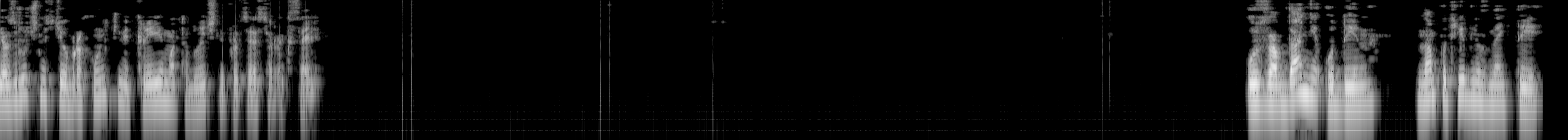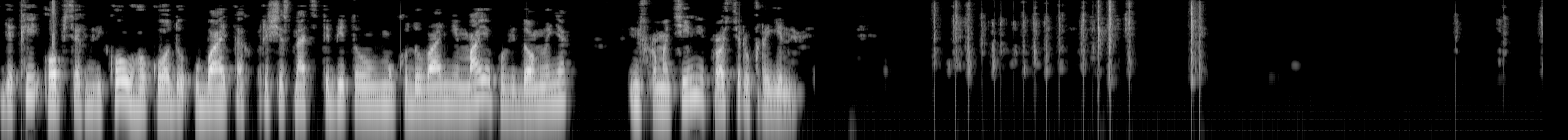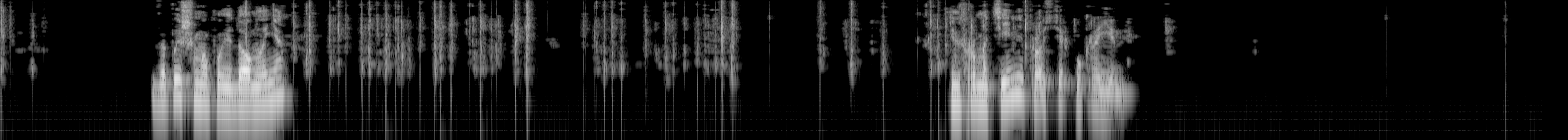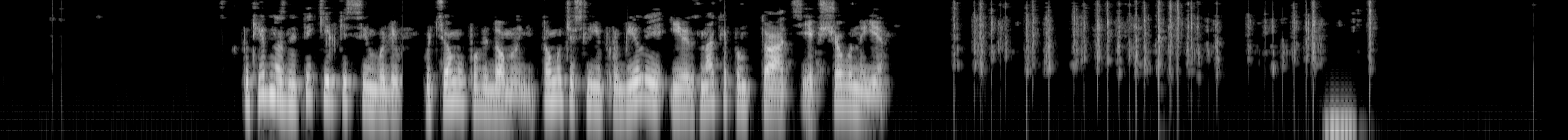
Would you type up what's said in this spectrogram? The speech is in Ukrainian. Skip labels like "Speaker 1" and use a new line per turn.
Для зручності обрахунків відкриємо табличний процесор Excel. У завданні 1 нам потрібно знайти, який обсяг двійкового коду у байтах при 16-бітовому кодуванні має повідомлення Інформаційний простір України. Запишемо повідомлення. Інформаційний простір України. Потрібно знайти кількість символів у цьому повідомленні, в тому числі і пробіли і знаки пунктуації, якщо вони є.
